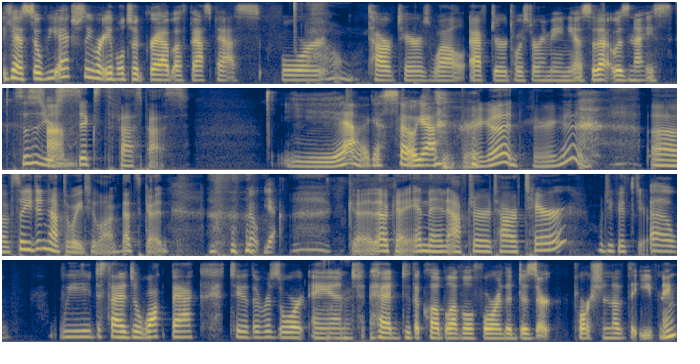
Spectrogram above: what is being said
Yeah, so we actually were able to grab a fast pass for oh. Tower of Terror as well after Toy Story Mania, so that was nice. So this is your um, sixth fast pass. Yeah, I guess so. Yeah. Very good. Very good. Uh, so you didn't have to wait too long. That's good. no, yeah. good. Okay. And then after Tower of Terror, what do you guys do? Uh, we decided to walk back to the resort and okay. head to the club level for the dessert portion of the evening.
